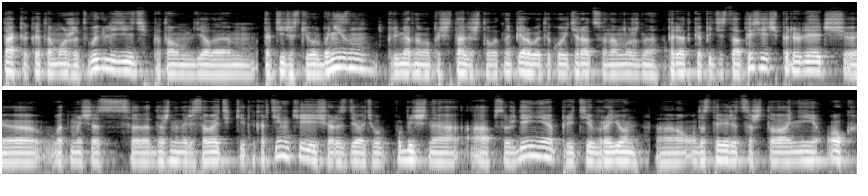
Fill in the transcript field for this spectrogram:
так, как это может выглядеть, потом делаем тактический урбанизм. Примерно мы посчитали, что вот на первую такую итерацию нам нужно порядка 500 тысяч привлечь. Э, вот мы сейчас э, должны нарисовать какие-то картинки, еще раз сделать публичное обсуждение, прийти в район, э, удостовериться, что они ок,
